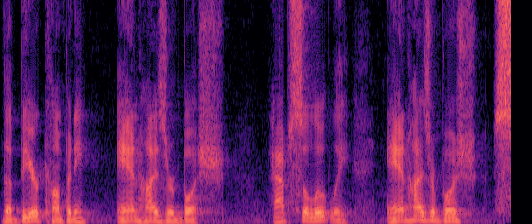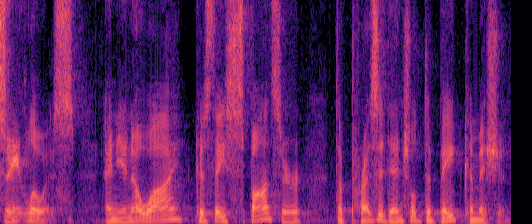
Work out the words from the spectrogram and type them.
The beer company Anheuser-Busch. Absolutely. Anheuser-Busch, St. Louis. And you know why? Because they sponsor the Presidential Debate Commission.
